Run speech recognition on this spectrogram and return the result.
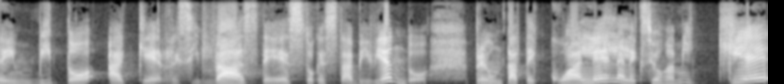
te invito a que recibas de esto que estás viviendo. Pregúntate, ¿cuál es la lección a mí? ¿Qué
